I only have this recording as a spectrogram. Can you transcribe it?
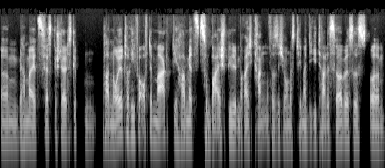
ähm, wir haben ja jetzt festgestellt, es gibt ein paar neue Tarife auf dem Markt, die haben jetzt zum Beispiel im Bereich Krankenversicherung das Thema digitale Services ähm,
